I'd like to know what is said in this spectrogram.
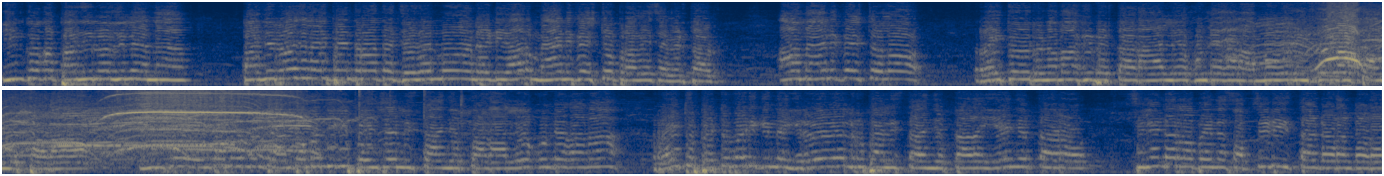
ఇంకొక పది రోజులే అన్నా. పది రోజులు అయిపోయిన తర్వాత జగన్మోహన్ రెడ్డి గారు మేనిఫెస్టో ప్రవేశపెడతాడు ఆ మేనిఫెస్టోలో రైతు రుణమాఫీ పెడతాడా? లేకుంటే అమ్మఒడి ఇస్తా అని చెప్తాడా? ఇంకా ఎంతమంది అంతమందికి పెన్షన్లు ఇస్తా అని చెప్తాడా? లేకుంటే కానా రైతు పెట్టుబడి కింద ఇరవై వేల రూపాయలు ఇస్తా అని చెప్తాడా? ఏం చెప్తాడో? సిలిండర్ల పైన సబ్సిడీ ఇస్తా అంటాడంటాడా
